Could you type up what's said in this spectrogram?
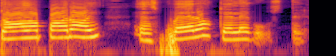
todo por hoy. Espero que le guste.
